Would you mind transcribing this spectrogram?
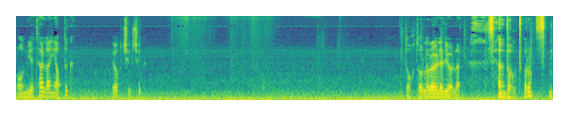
Oğlum yeter lan yaptık. Yok çık çık. Doktorlar öyle diyorlar. Sen doktor musun?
